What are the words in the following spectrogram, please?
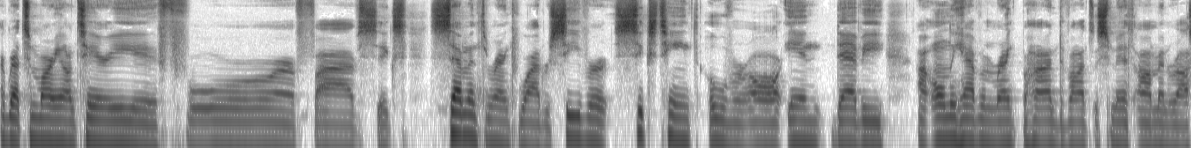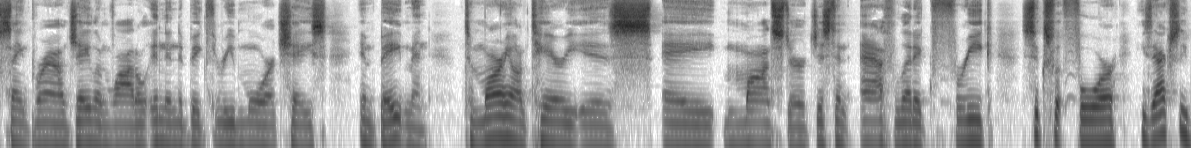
I've got Tamorrion Terry, four, five, six, seventh ranked wide receiver, 16th overall in Devy. I only have him ranked behind Devonta Smith, Amon-Ra, St. Brown, Jaylen Waddle, and then the big three more Chase and Bateman. Tamorrion Terry is a monster, just an athletic freak, six foot four. He's actually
